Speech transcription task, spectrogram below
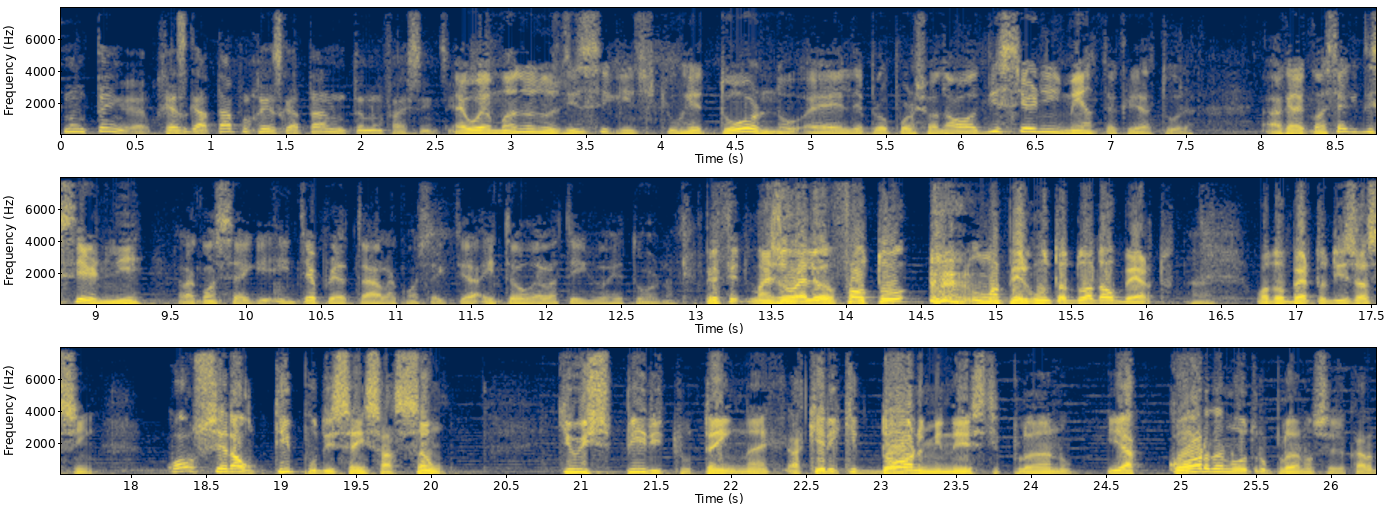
não tem. É, resgatar por resgatar não, não faz sentido. É, o Emmanuel nos diz o seguinte, que o retorno é, ele é proporcional ao discernimento da criatura. Ela consegue discernir, ela consegue interpretar, ela consegue tirar, então ela tem o retorno. Perfeito, mas olha, faltou uma pergunta do Adalberto. Ah. O Adalberto diz assim: qual será o tipo de sensação que o espírito tem, né? Aquele que dorme neste plano e acorda no outro plano, ou seja, o cara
